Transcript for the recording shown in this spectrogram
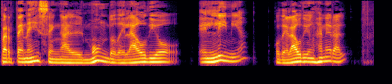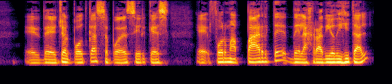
pertenecen al mundo del audio en línea o del audio en general. Eh, de hecho, el podcast se puede decir que es, eh, forma parte de la radio digital.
